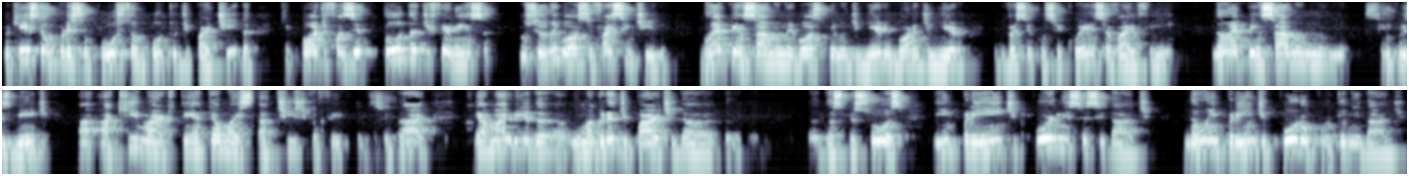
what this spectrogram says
Porque esse é um pressuposto, é um ponto de partida que pode fazer toda a diferença no seu negócio, faz sentido. Não é pensar no negócio pelo dinheiro, embora dinheiro vai ser consequência, vai vir, não é pensar no, simplesmente. Aqui, Mark, tem até uma estatística feita pelo Sebrae, que a maioria, da, uma grande parte da, da, das pessoas empreende por necessidade, não empreende por oportunidade.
